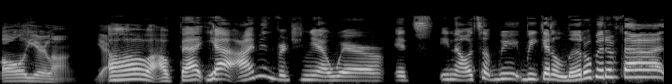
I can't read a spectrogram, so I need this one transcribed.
all year long. Oh, I'll bet. Yeah, I'm in Virginia where it's, you know, it's a, we, we get a little bit of that,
